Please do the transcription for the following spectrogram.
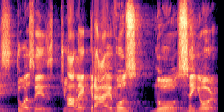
vezes, duas vezes. Alegrai-vos no Senhor.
